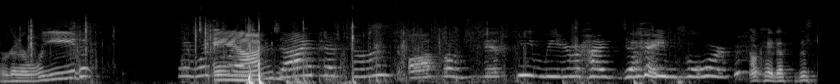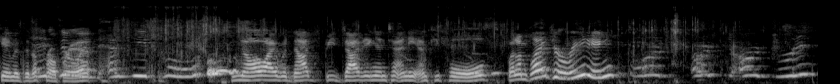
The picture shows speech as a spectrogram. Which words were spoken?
We're going to read. Hey, And- dive head first off of 15 meter high diving board Okay, that's, this game is into inappropriate. an empty pool. No, I would not be diving into any empty pools, but I'm glad you're reading. or, or, or drink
